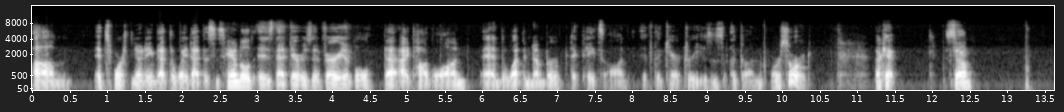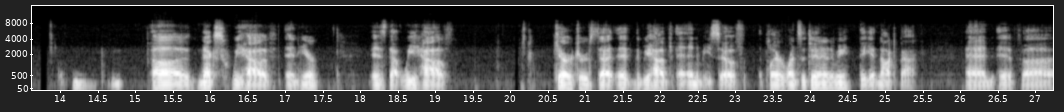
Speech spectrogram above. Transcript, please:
um, it's worth noting that the way that this is handled is that there is a variable that I toggle on, and the weapon number dictates on if the character uses a gun or a sword. Okay, so uh, next we have in here is that we have characters that, it, we have enemies. So if a player runs into an enemy, they get knocked back, and if uh,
